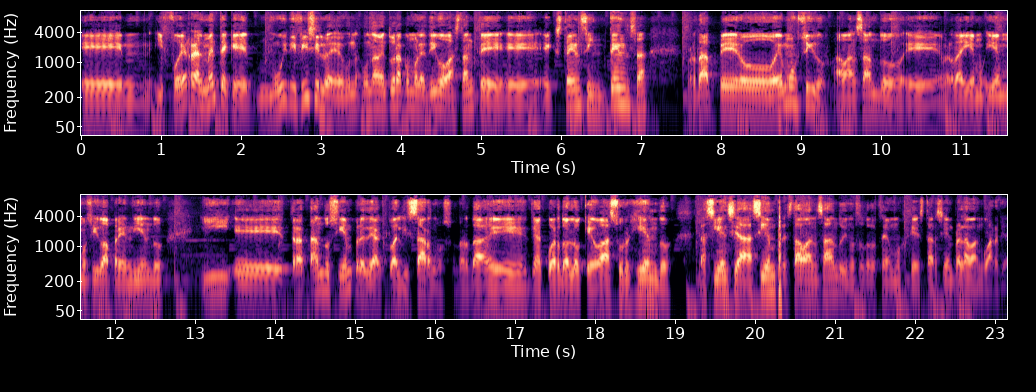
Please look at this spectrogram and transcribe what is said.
Eh, y fue realmente que muy difícil, eh, una, aventura, como les digo, bastante eh, extensa, intensa, ¿verdad? Pero hemos ido avanzando, ¿verdad? Y hemos, y hemos ido aprendiendo y tratando siempre de actualizarnos, ¿verdad? de acuerdo a lo que va surgiendo. La ciencia siempre está avanzando y nosotros tenemos que estar siempre a la vanguardia.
